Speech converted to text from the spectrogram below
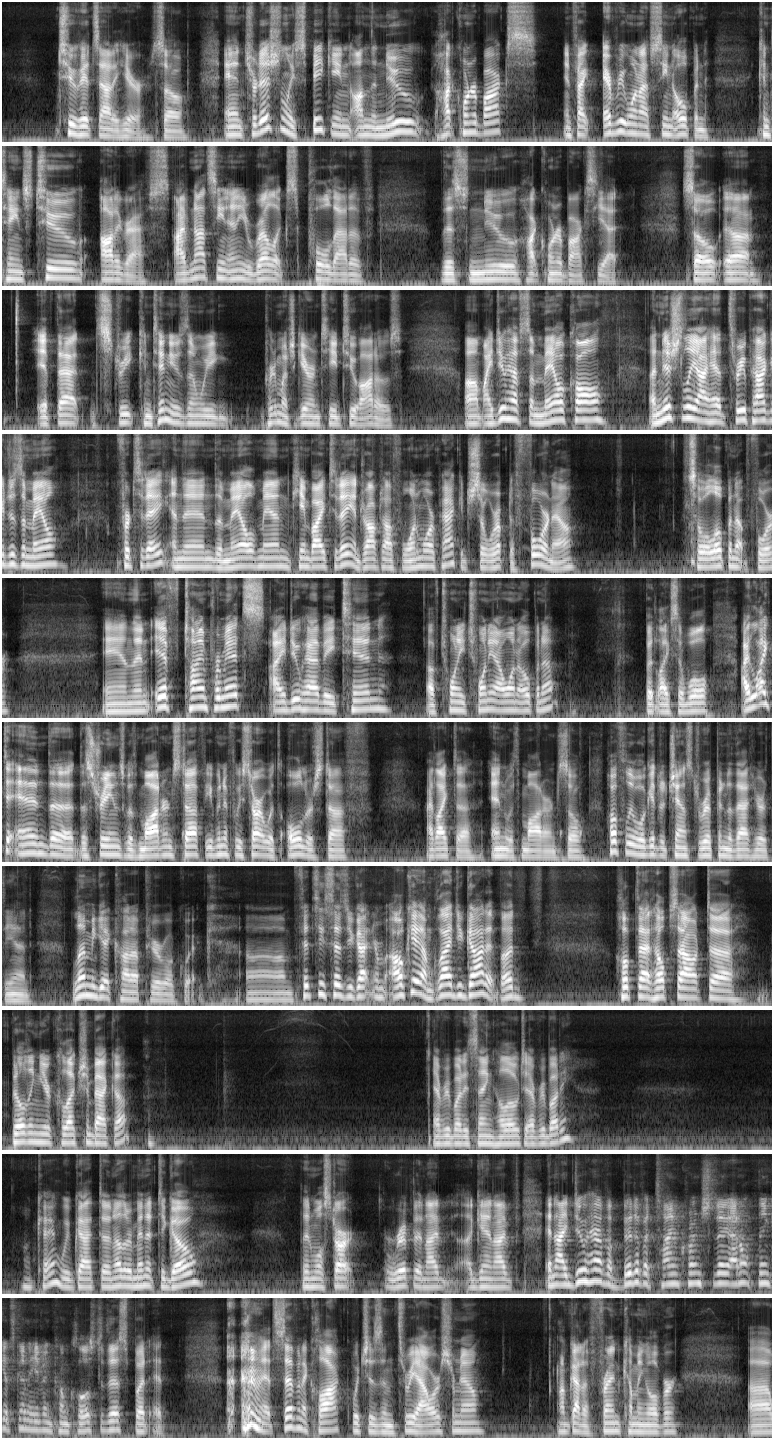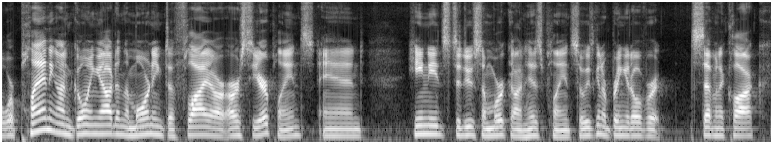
two hits out of here. So, and traditionally speaking, on the new Hot Corner box, in fact, every one I've seen open contains two autographs. I've not seen any relics pulled out of this new Hot Corner box yet. So, uh, if that streak continues, then we pretty much guaranteed two autos. Um, I do have some mail call. Initially, I had three packages of mail for today, and then the mailman came by today and dropped off one more package, so we're up to four now. So we'll open up four. And then, if time permits, I do have a tin of 2020 I want to open up. But like I said, well, I like to end the, the streams with modern stuff, even if we start with older stuff. I like to end with modern. So hopefully we'll get a chance to rip into that here at the end. Let me get caught up here real quick. Um, Fitzy says you got your... Okay, I'm glad you got it, bud. Hope that helps out uh, building your collection back up. Everybody saying hello to everybody. Okay, we've got another minute to go. Then we'll start ripping. I again, I've and I do have a bit of a time crunch today. I don't think it's going to even come close to this, but at at 7 o'clock, which is in three hours from now, I've got a friend coming over. Uh, we're planning on going out in the morning to fly our RC airplanes, and he needs to do some work on his plane. So he's going to bring it over at 7 o'clock,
